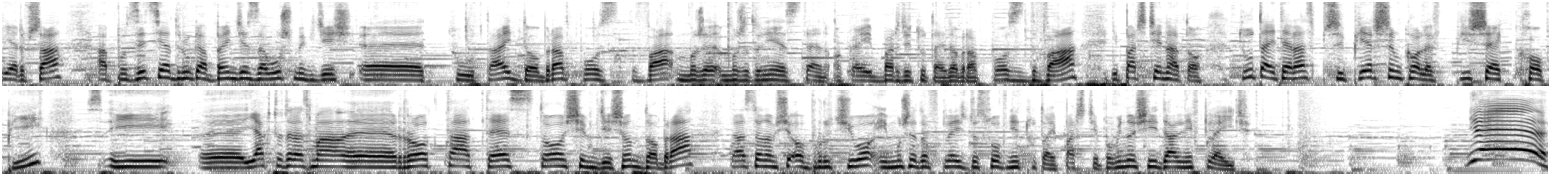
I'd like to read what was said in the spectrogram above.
pierwsza, a pozycja druga będzie, załóżmy gdzieś e, tutaj, dobra, post 2. Może, może to nie jest ten, okej, bardziej tutaj, dobra, post 2. I patrzcie na to. Tutaj teraz przy pierwszym kole wpiszę copy i e, jak to teraz ma e, rotatę 180, dobra. Teraz to nam się obróciło i muszę to wkleić dosłownie tutaj. Patrzcie, powinno się idealnie wkleić. Nie!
